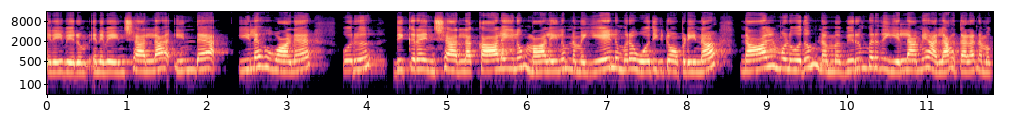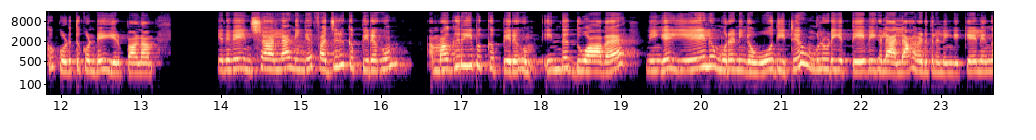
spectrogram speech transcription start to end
நிறைவேறும். எனவே இன்ஷா அல்லாஹ் இந்த இலகுவான ஒரு திக்கரை இன்ஷா அல்லா காலையிலும் மாலையிலும் நம்ம ஏழு முறை ஓதிக்கிட்டோம் அப்படின்னா நாள் முழுவதும் நம்ம விரும்புகிறது எல்லாமே அல்லாஹாலா நமக்கு கொடுத்து கொண்டே இருப்பானாம். எனவே இன்ஷா அல்லா நீங்கள் ஃபஜ்ருக்கு பிறகும் மகரீபுக்கு பிறகும் இந்த துவாவை நீங்கள் ஏழு முறை நீங்கள் ஓதிட்டு உங்களுடைய தேவைகளை அல்லாஹ்விடத்தில் நீங்கள் கேளுங்க.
